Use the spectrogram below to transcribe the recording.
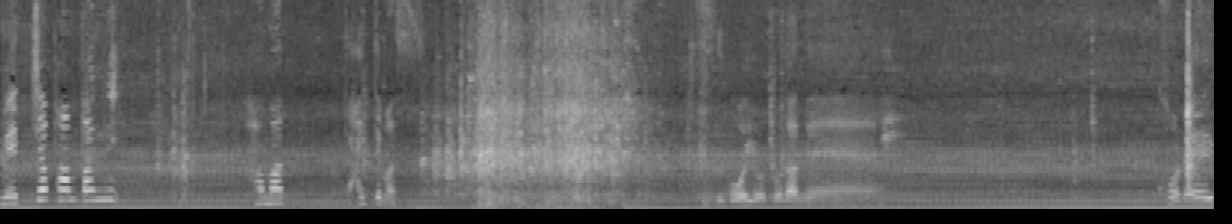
めっちゃパンパンにはまっ入ってます。すごい音だね。これ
